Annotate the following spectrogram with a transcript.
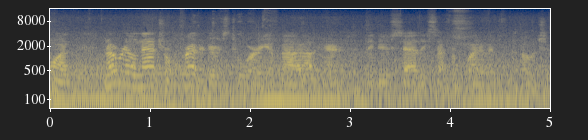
1. No real natural predators to worry about out here. They do sadly suffer quite a bit from poaching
